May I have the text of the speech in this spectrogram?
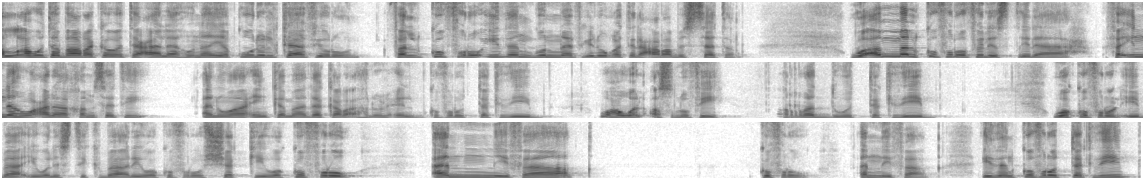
الله تبارك وتعالى هنا يقول الكافرون فالكفر اذا قلنا في لغة العرب الستر. وأما الكفر في الاصطلاح فإنه على خمسة أنواع كما ذكر أهل العلم كفر التكذيب وهو الأصل فيه الرد والتكذيب وكفر الإباء والاستكبار وكفر الشك وكفر النفاق كفر النفاق. اذا كفر التكذيب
